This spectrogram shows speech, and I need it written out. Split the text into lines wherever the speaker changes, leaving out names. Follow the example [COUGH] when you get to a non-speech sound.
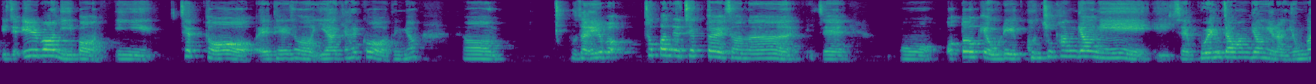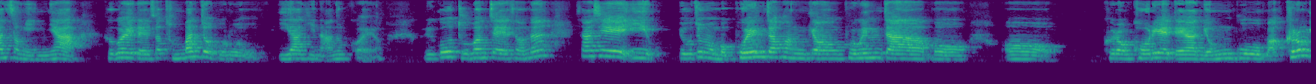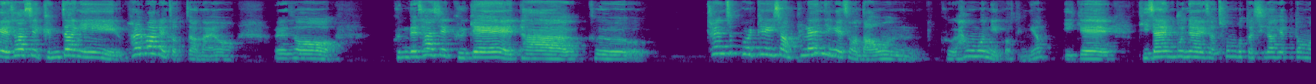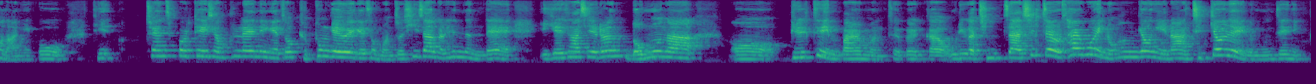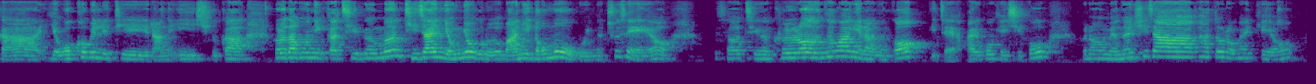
이제 1번, 2번 이 챕터에 대해서 이야기할 거거든요. 어, 우선 1번, 첫 번째 챕터에서는 이제 어, 어떻게 우리 건축 환경이 이제 보행자 환경이랑 연관성이 있냐 그거에 대해서 전반적으로 이야기 나눌 거예요. 그리고 두 번째에서는 사실 이 요즘은 뭐 보행자 환경, 보행자 뭐 어, 그런 거리에 대한 연구 막 그런 게 사실 굉장히 활발해졌잖아요. 그래서 근데 사실 그게 다 그 transportation planning에서 나온 그 학문이거든요. 이게 디자인 분야에서 처음부터 시작했던 건 아니고 디, transportation planning에서 교통계획에서 먼저 시작을 했는데 이게 사실은 너무나 어, built environment 그러니까 우리가 진짜 실제로 살고 있는 환경이랑 직결되어 있는 문제니까 이게 walkability라는 이 이슈가 그러다 보니까 지금은 디자인 영역으로도 많이 넘어오고 있는 추세예요. 그래서 지금 그런 상황이라는 거 이제 알고 계시고 그러면은 시작하도록 할게요.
